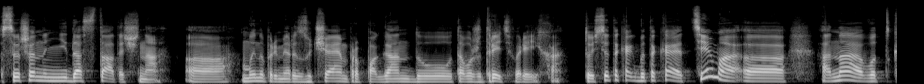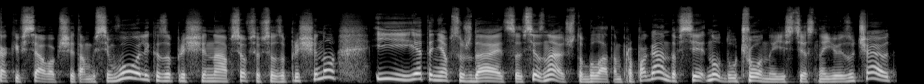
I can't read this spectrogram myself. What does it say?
совершенно недостаточно. А, мы, например, изучаем пропаганду того же Третьего рейха. То есть это как бы такая тема, а, она вот как и вся вообще там символика запрещена, все-все-все запрещено, и это не обсуждается. Все знают, что была там пропаганда, все, ну, ученые, естественно, ее изучают,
